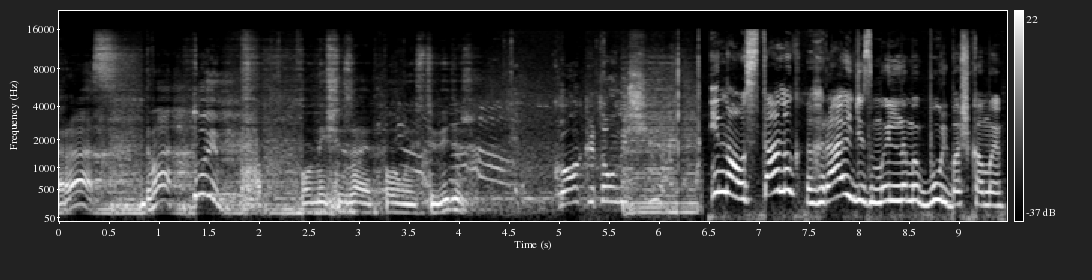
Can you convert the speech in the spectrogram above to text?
Раз, два, туєм! Он исчезает повністю. видишь? Як це он исчез? І наостанок грають з мильними бульбашками.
